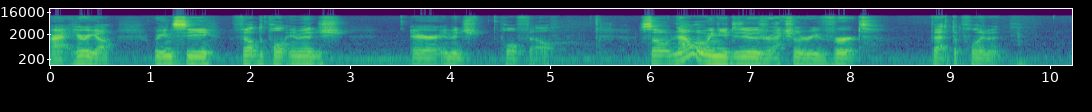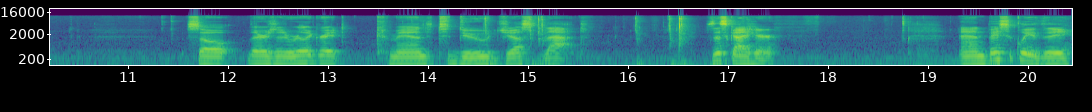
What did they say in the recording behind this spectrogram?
All right, here we go. We can see failed to pull image, error image pull fail. So now what we need to do is actually revert that deployment. So there's a really great command to do just that. It's this guy here. And basically the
